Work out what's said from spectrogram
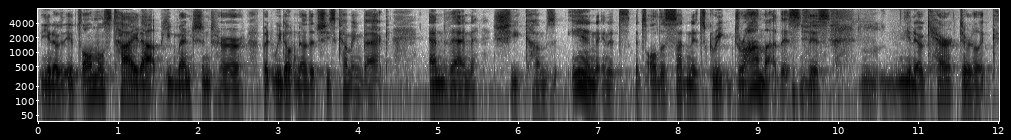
You know, it's almost tied up. He mentioned her, but we don't know that she's coming back. And then she comes in, and it's it's all of a sudden it's Greek drama. This this you know character like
